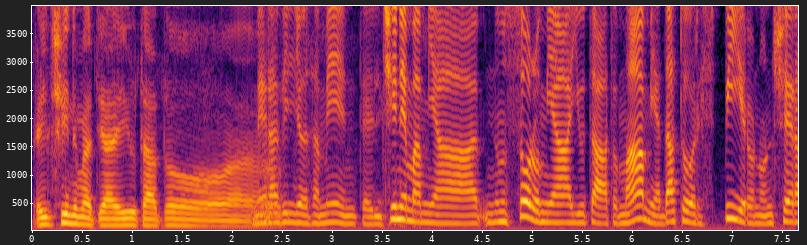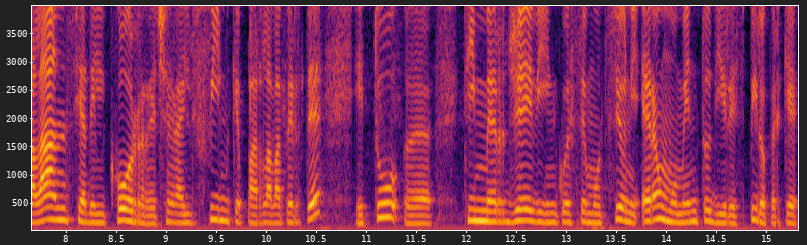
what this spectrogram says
E il cinema ti ha aiutato a... Meravigliosamente. Il cinema mi ha non solo mi ha aiutato, ma mi ha dato respiro. Non c'era l'ansia del correre, c'era il film che parlava per te e tu eh, ti immergevi in queste emozioni. Era un momento di respiro perché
